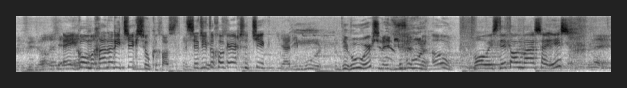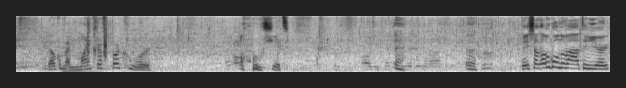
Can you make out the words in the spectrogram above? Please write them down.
Ik vind wel dat je... hey, kom, we gaan naar die chick zoeken, gast. Zit hier toch ook ergens een chick? Ja, die moer. Die hoers? Nee, die moer. Oh. Wow, is dit dan waar zij is? Nee. Welkom bij Minecraft Parkour. Oh shit. Eh, eh. Deze staat ook onder water hier.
